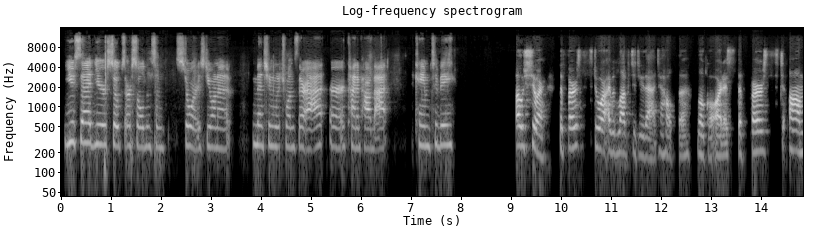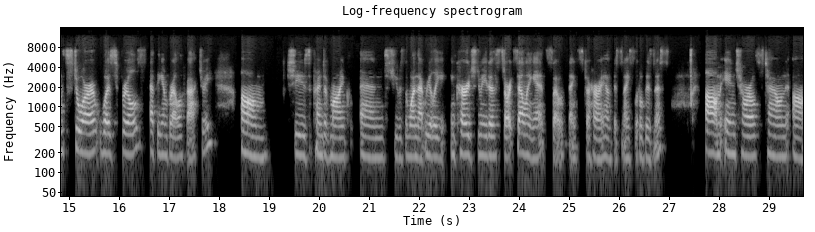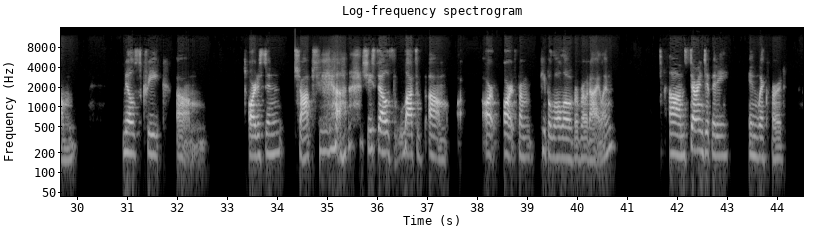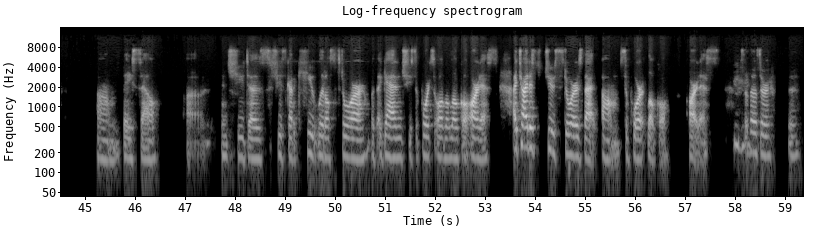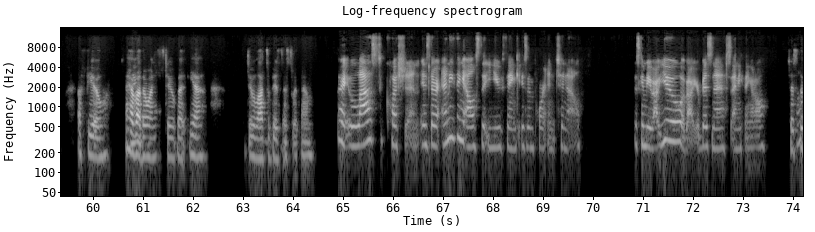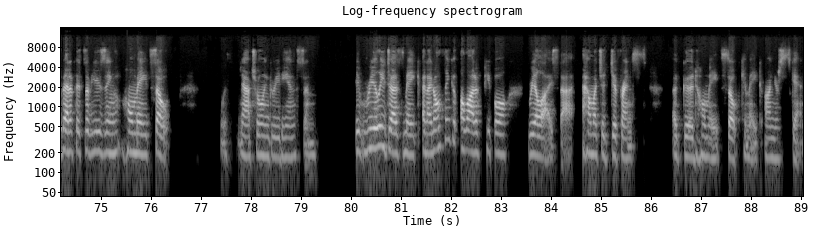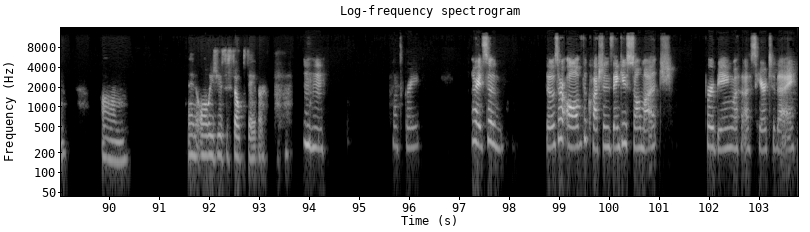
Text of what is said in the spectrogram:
You said your soaps are sold in some stores. Do you want to mention which ones they're at or kind of how that came to be? Oh, sure. The first store, I would love to do that to help the local artists. The first um, store was Frills at the Umbrella Factory. Um, she's a friend of mine, and she was the one that really encouraged me to start selling it. So, thanks to her, I have this nice little business. Um, in Charlestown, um, Mills Creek um, artisan shop. She uh, she sells lots of um, art art from people all over Rhode Island. Um, Serendipity in Wickford. Um, they sell, uh, and she does. She's got a cute little store. With again, she supports all the local artists. I try to choose stores that um, support local artists. Mm-hmm. So those are the, a few. I have other ones too, but yeah, do lots of business with them. All right, last question. Is there anything else that you think is important to know? This can be about you, about your business, anything at all. Just the benefits of using homemade soap with natural ingredients. And it really does make, and I don't think a lot of people realize that, how much a difference a good homemade soap can make on your skin. Um, and always use a soap saver. Mm-hmm. That's great. All right, so those are all of the questions. Thank you so much for being with us here today.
